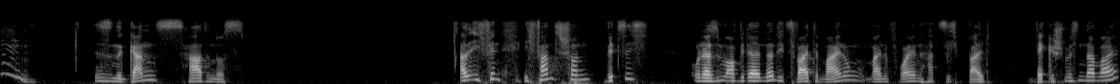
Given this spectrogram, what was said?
Hm, das ist eine ganz harte Nuss. Also ich finde, ich fand es schon witzig und da sind wir auch wieder, ne, die zweite Meinung. Meine Freundin hat sich bald weggeschmissen dabei.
